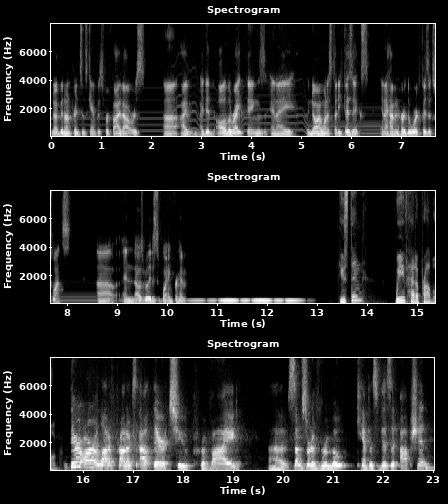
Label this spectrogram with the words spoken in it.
know, I've been on Princeton's campus for five hours. Uh, I've I did all the right things, and I know I want to study physics, and I haven't heard the word physics once." Uh, and that was really disappointing for him. Houston, we've had a problem. There are a lot of products out there to provide uh, some sort of remote campus visit option.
